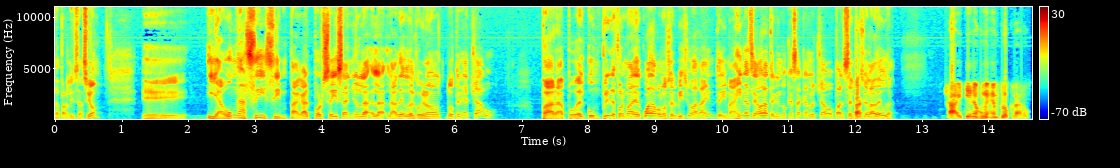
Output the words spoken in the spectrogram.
la paralización. Eh, y aún así, sin pagar por seis años la, la, deuda, el gobierno no tenía chavo para poder cumplir de forma adecuada con los servicios a la gente. Imagínense ahora teniendo que sacar los chavos para el servicio de la deuda. Ahí tienes un ejemplo claro.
